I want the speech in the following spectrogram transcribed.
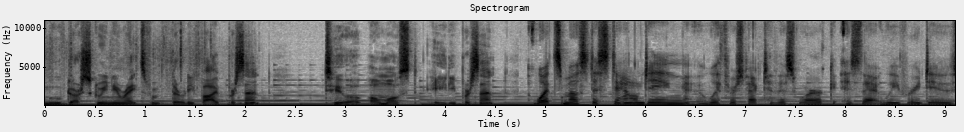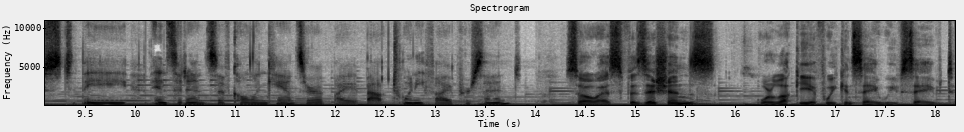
moved our screening rates from 35% to almost 80%. What's most astounding with respect to this work is that we've reduced the incidence of colon cancer by about 25%. So as physicians, we're lucky if we can say we've saved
